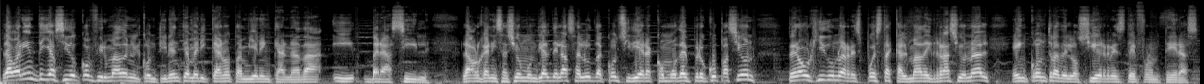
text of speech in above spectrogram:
La variante ya ha sido confirmada en el continente americano, también en Canadá y Brasil. La Organización Mundial de la Salud la considera como de preocupación, pero ha urgido una respuesta calmada y racional en contra de los cierres de fronteras.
